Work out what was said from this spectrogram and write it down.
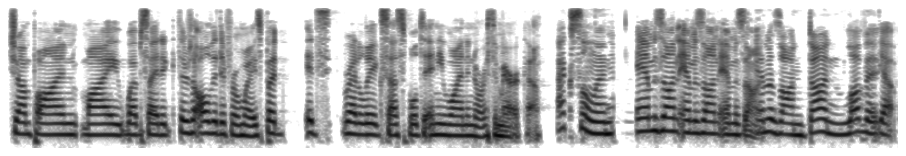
jump on my website, there's all the different ways, but it's readily accessible to anyone in North America. Excellent. Amazon, Amazon, Amazon. Amazon, done. Love it. Yep.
